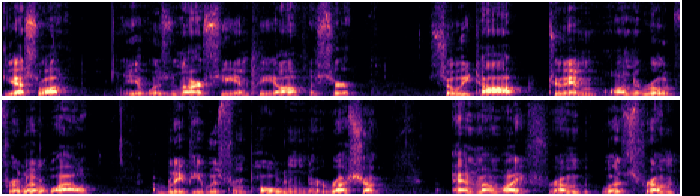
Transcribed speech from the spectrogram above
guess what? It was an RCMP officer. So we talked to him on the road for a little while. I believe he was from Poland or Russia, and my wife from was from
